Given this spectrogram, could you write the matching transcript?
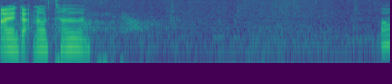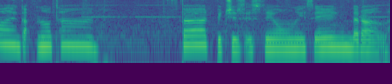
I ain't got no time. I ain't got no time. Bad bitches is the only thing that I like.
